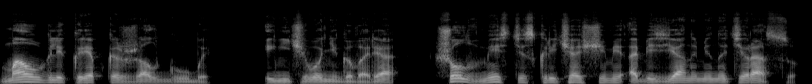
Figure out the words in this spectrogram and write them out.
Маугли крепко сжал губы и, ничего не говоря, шел вместе с кричащими обезьянами на террасу,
